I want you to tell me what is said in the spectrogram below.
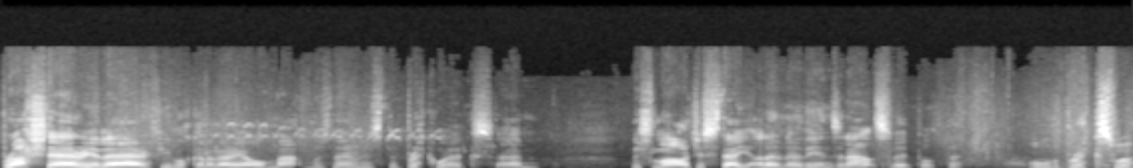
brashed area there, if you look on a very old map, was known as the brickworks. Um, this large estate, I don't know the ins and outs of it, but the, all the bricks were,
